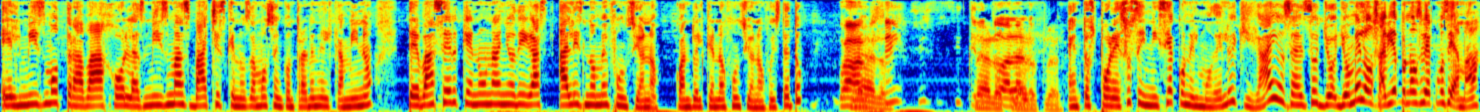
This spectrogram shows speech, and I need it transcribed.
el mismo trabajo, las mismas baches que nos vamos a encontrar en el camino, te va a hacer que en un año digas, Alice no me funcionó, cuando el que no funcionó fuiste tú. Wow, Claro. sí, sí, sí, sí, tiene Claro, toda la claro. Entonces por eso se inicia con el modelo Ikigai, o sea, eso yo yo me lo sabía, pero no sabía cómo se llamaba.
